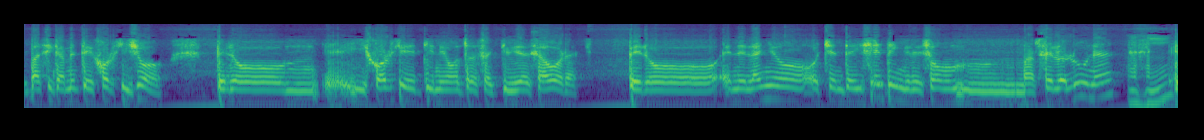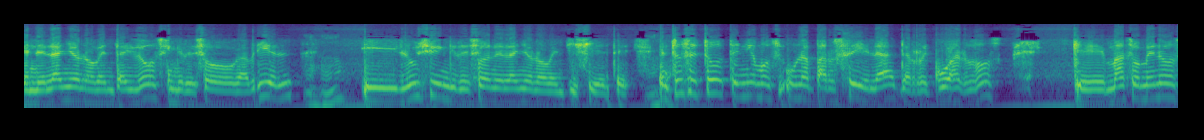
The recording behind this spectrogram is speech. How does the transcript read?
básicamente Jorge y yo, pero mm, y Jorge tiene otras actividades ahora. Pero en el año 87 ingresó mm, Marcelo Luna, en el año 92 ingresó Gabriel y Lucio ingresó en el año 97. Entonces todos teníamos una parcela de recuerdos que más o menos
